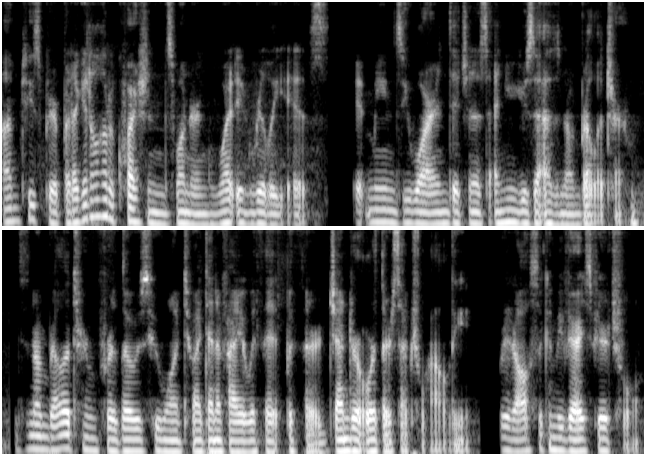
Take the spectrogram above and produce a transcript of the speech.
I'm Two Spirit, but I get a lot of questions wondering what it really is. It means you are indigenous and you use it as an umbrella term. It's an umbrella term for those who want to identify with it with their gender or their sexuality, but it also can be very spiritual.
